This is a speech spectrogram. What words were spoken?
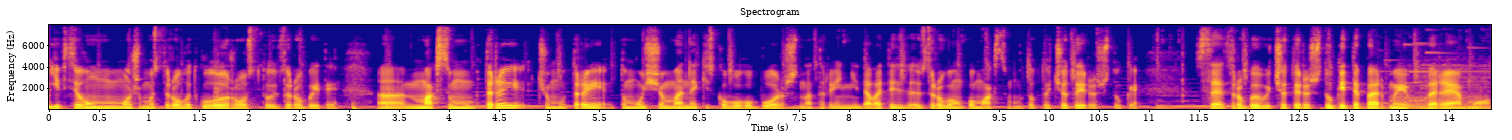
І в цілому можемо сироватку росту зробити. Е, максимум 3. Чому 3? Тому що в мене кісткового борошна 3. Ні, давайте зробимо по максимуму, тобто 4 штуки. Все, зробили 4 штуки. Тепер ми беремо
